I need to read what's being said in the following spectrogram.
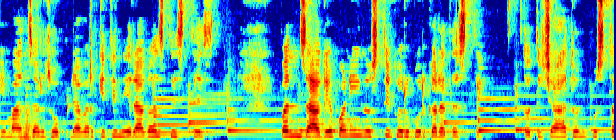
ही मांजर झोपल्यावर किती निरागस दिसतेस. पण जागेपणी नुसती गुरगुर करत असते. तो तिच्या हातून पुस्तक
